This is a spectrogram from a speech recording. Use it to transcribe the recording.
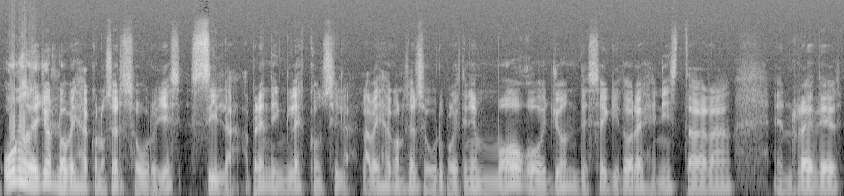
Uno de ellos lo vais a conocer seguro y es Sila. Aprende inglés con Sila. La vais a conocer seguro porque tiene mogollón de seguidores en Instagram, en redes.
